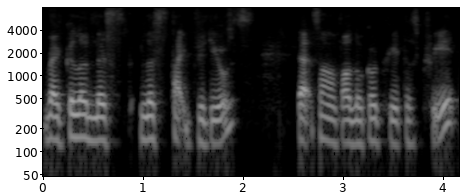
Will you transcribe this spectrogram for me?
regular list, list type videos that some of our local creators create.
